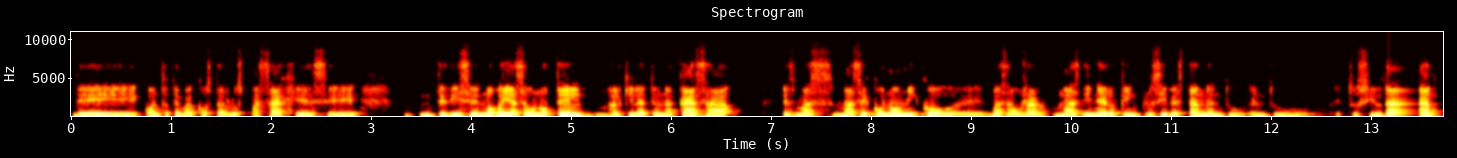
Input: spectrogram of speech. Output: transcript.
de cuánto te va a costar los pasajes. Eh, te dice, no vayas a un hotel, alquílate una casa, es más, más económico, eh, vas a ahorrar más dinero que inclusive estando en tu, en tu, en tu ciudad,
